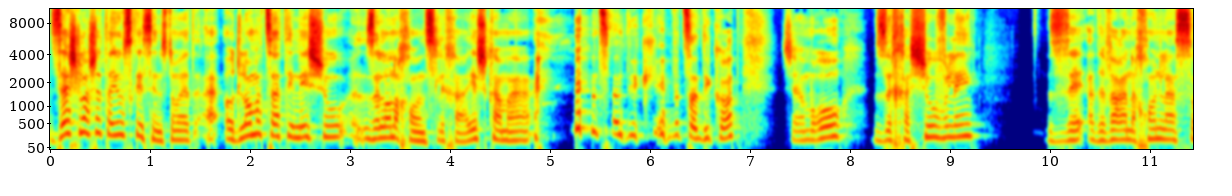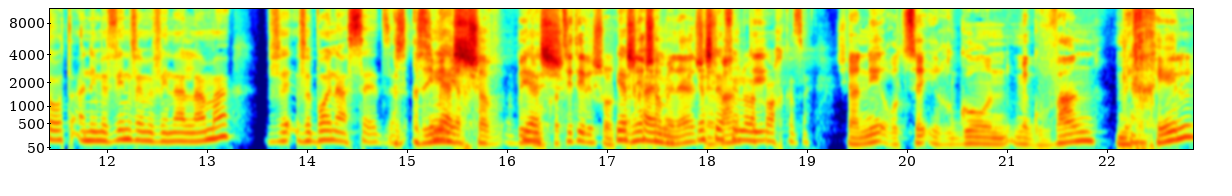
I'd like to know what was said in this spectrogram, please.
זה שלושת ה-use cases זאת אומרת עוד לא מצאתי מישהו זה לא נכון סליחה יש כמה צדיקים וצדיקות שאמרו זה חשוב לי זה הדבר הנכון לעשות, אני מבין ומבינה למה, ו- ובואי נעשה את זה. אז, אז אם אני יש, עכשיו, בדיוק, יש. רציתי לשאול, יש אני עכשיו. מנהל יש לי אפילו שהבנתי לקוח כזה. שאני רוצה ארגון מגוון, מכיל,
